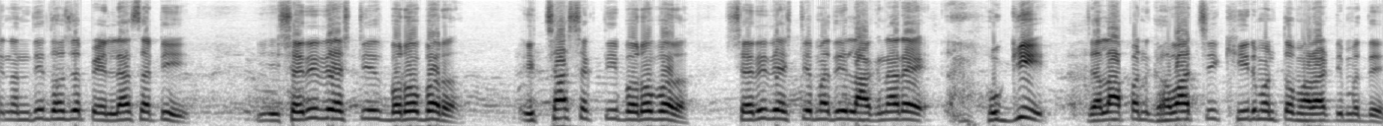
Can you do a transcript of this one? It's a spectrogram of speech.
हे नंदीध्वज पेलण्यासाठी शरीर बरोबर इच्छाशक्ती बरोबर शरीर यष्टीमध्ये लागणारे हुग्गी ज्याला आपण गव्हाची खीर म्हणतो मराठीमध्ये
